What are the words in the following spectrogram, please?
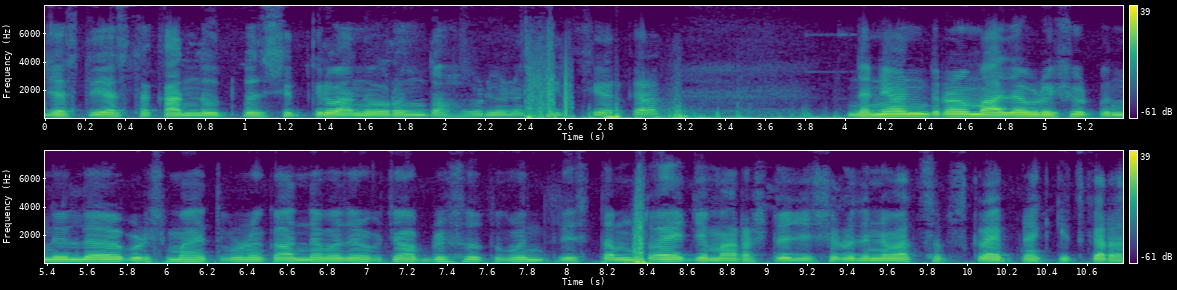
जास्तीत जास्त कांदा उत्पादक शेतकरी बांधवापर्यंत हा व्हिडिओ नक्कीच शेअर करा. धन्यवाद मित्रांनो. माझा व्हिडिओ शूट पण दिला माहितीपूर्ण कांदा बाजाराच्या अपडेट्स होतो पण ते थांबतो आहे. जे महाराष्ट्र जय धन्यवाद. सबस्क्राईब नक्कीच करा.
